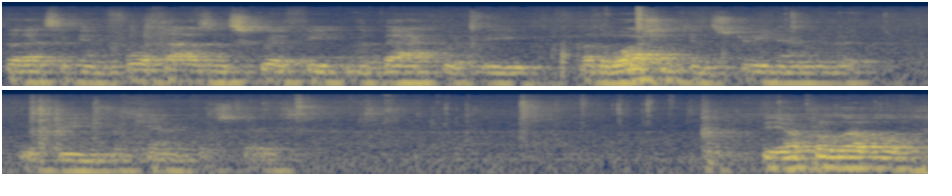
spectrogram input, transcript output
So that's again, four thousand square feet, in the back would be, or the Washington Street end of it would be mechanical space. The upper level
